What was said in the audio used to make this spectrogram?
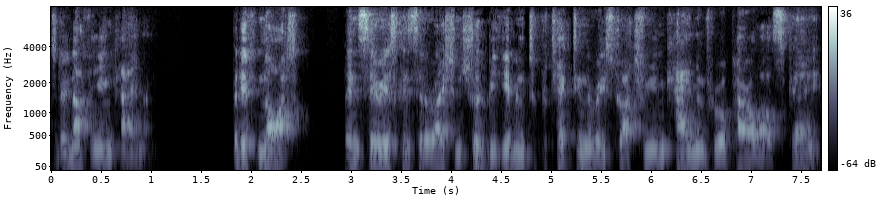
to do nothing in Cayman. But if not, then serious consideration should be given to protecting the restructuring in Cayman through a parallel scheme.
